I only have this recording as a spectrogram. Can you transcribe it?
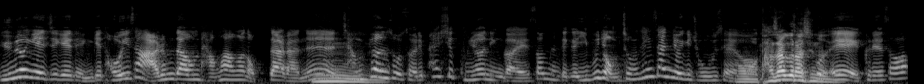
유명해지게 된 게 더 이상 아름다운 방황은 없다라는 음. 장편 소설이 89년인가에 썼는데 그 이분이 엄청 생산력이 좋으세요. 어, 다작을 하시는. 예, 그래서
